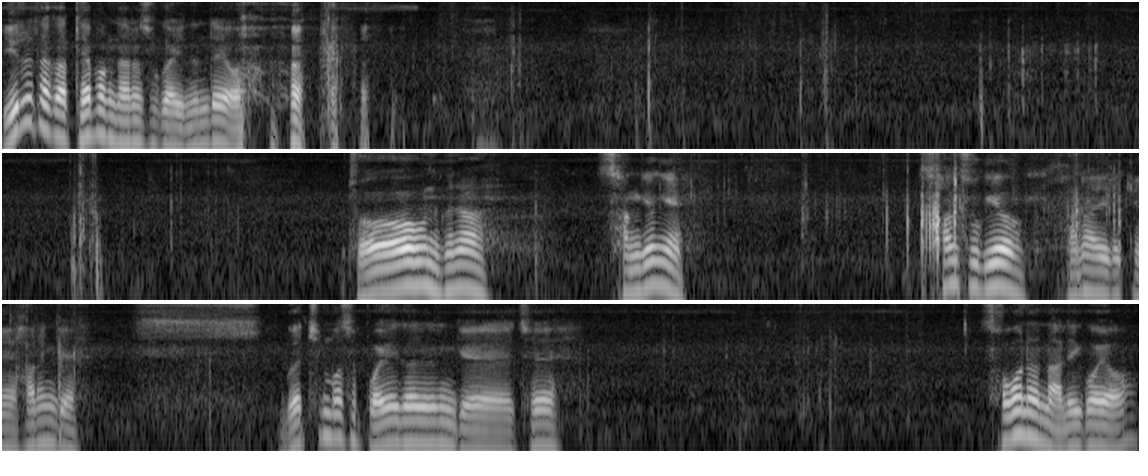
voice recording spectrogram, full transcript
이러다가 대박 나는 수가 있는데요. 좋은 그냥 상경에 산수경 하나 이렇게 하는 게 멋진 모습 보여드리는 게 제 소원은 아니고요.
